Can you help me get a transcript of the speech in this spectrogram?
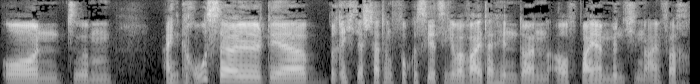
Und ähm, ein Großteil der Berichterstattung fokussiert sich aber weiterhin dann auf Bayern München, einfach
